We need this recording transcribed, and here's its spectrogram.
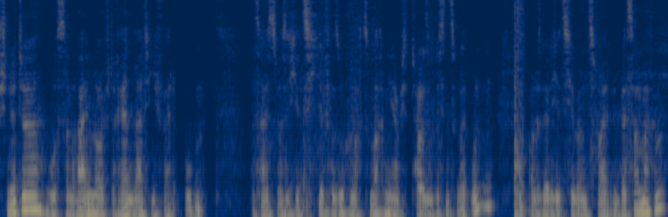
Schnitte, wo es dann reinläuft, relativ weit oben. Das heißt, was ich jetzt hier versuche noch zu machen, hier habe ich teilweise ein bisschen zu weit unten, aber das werde ich jetzt hier beim zweiten besser machen.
